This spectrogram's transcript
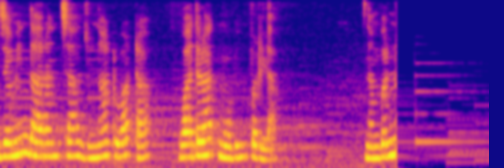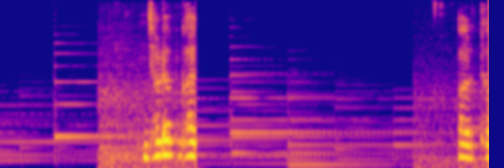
जमीनदारांचा जुनाट वाटा वादळात मोडून पडला. नंबर झडप घाल. अर्थ.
